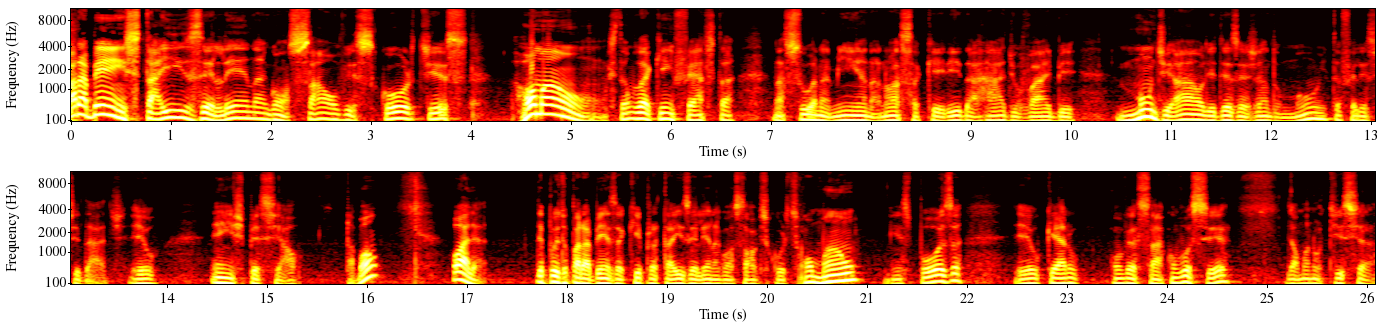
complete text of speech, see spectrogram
Parabéns, Thaís Helena Gonçalves Cortes. Romão, estamos aqui em festa, na sua, na minha, na nossa querida Rádio Vibe Mundial, lhe desejando muita felicidade. Eu, em especial, tá bom? Olha, depois do parabéns aqui para Thaís Helena Gonçalves Cortes Romão, minha esposa, eu quero conversar com você, dar uma notícia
